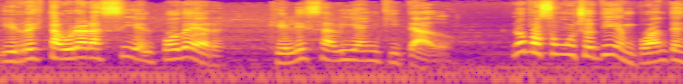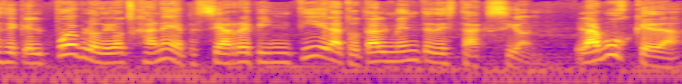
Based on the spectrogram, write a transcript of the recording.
y restaurar así el poder que les habían quitado. No pasó mucho tiempo antes de que el pueblo de Otzhaneb se arrepintiera totalmente de esta acción. La búsqueda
